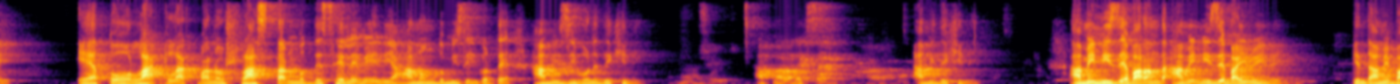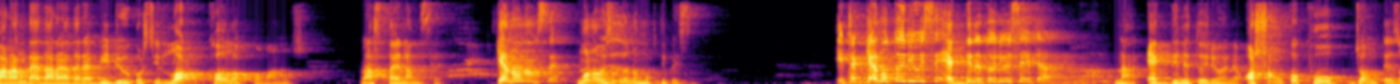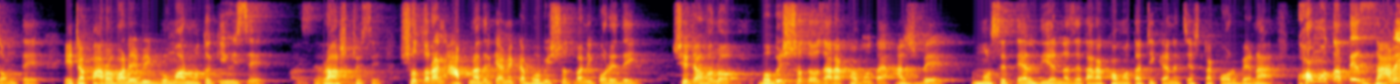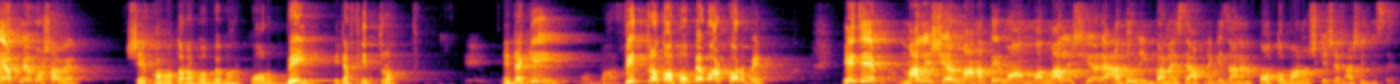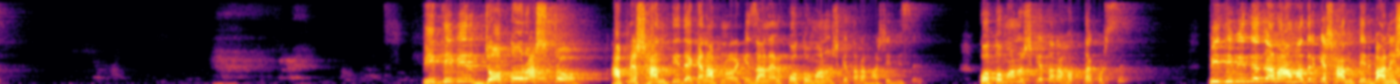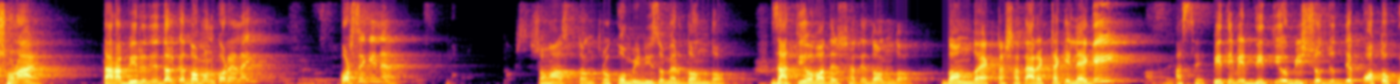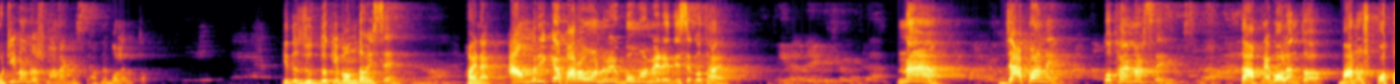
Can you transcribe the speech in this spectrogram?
এত লাখ লাখ মানুষ রাস্তার মধ্যে ছেলে মেয়ে নিয়ে আনন্দ মিছিল করতে আমি জীবনে দেখিনি। আপনারা দেখছেন? আমি দেখিনি। আমি নিজে বারান্দা আমি নিজে বাইরেই নেই। কিন্তু আমি বারান্দায় দাঁড়ায় দাঁড়ায় ভিডিও করছি। লক্ষ লক্ষ মানুষ রাস্তায় নামছে। কেন নামছে? মনে হয়েছে যেন মুক্তি পাইছে। এটা কেন তৈরি হয়েছে একদিনে তৈরি হয়েছে এটা? না একদিনে তৈরি হয় না অসংখ্য ক্ষোভ জমতে জমতে এটা পারমাণবিক বোমার মতো কি হয়েছে ব্রাস্ট হয়েছে সুতরাং আপনাদেরকে আমি একটা ভবিষ্যৎবাণী করে দেই। সেটা হলো ভবিষ্যতেও যারা ক্ষমতায় আসবে, মোসে তেল দিয়ে না যে তারা ক্ষমতা টিকানোর চেষ্টা করবে না। ক্ষমতাতে যারে আপনি বসাবেন, সে ক্ষমতার অপব্যবহার করবেই। এটা ফিতরত। এটা কি? ফিতরত, অপব্যবহার করবে। এই যে মালয়েশিয়ার মাহাতির মোহাম্মদ মালয়েশিয়ারে আধুনিক বানাইছে, আপনি কি জানেন কত মানুষকে সে ফাঁসি দিছে? পৃথিবীর যত রাষ্ট্র আপনি শান্তি দেখেন, আপনারা কি জানেন কত মানুষকে তারা ফাঁসি দিছে? কত মানুষকে তারা হত্যা করছে? পৃথিবীতে যারা আমাদেরকে শান্তির বাণী শোনায়, তারা বিরোধী দলকে দমন করে নাই? করছে কি না? সমাজতন্ত্র, কমিউনিজমের দ্বন্দ্ব, জাতীয়বাদের সাথে দ্বন্দ্ব দ্বন্দ্ব একটার সাথে আরেকটা কি লেগেই আছে? পৃথিবীর দ্বিতীয় বিশ্বযুদ্ধে কত কোটি মানুষ মারা গেছে, আপনি বলেন তো। কিন্তু যুদ্ধ কি বন্ধ হয়েছে হয় না আমেরিকা পারমাণবিক বোমা মেরে দিছে কোথায়? না, জাপানে। কোথায় মারছে? তা আপনি বলেন তো, মানুষ কত,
